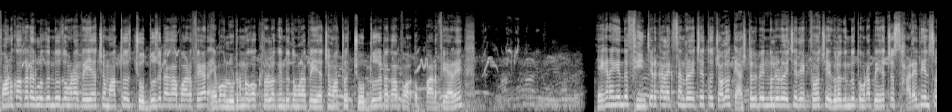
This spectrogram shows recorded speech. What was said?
ফন ককাটেলগুলো কিন্তু তোমরা পেয়ে যাচ্ছ মাত্র চোদ্দোশো টাকা পার ফেয়ার এবং লুটিনো ককাটেলও কিন্তু তোমরা পেয়ে যাচ্ছ মাত্র চোদ্দোশো টাকা পার ফেয়ারে এখানে কিন্তু ফিঞ্চের কালেকশন রয়েছে। তো চলো ক্যাস্টেল বেঙ্গলি রয়েছে, দেখতে পাচ্ছ, এগুলো কিন্তু তোমরা পেয়ে যাচ্ছ সাড়ে তিনশো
